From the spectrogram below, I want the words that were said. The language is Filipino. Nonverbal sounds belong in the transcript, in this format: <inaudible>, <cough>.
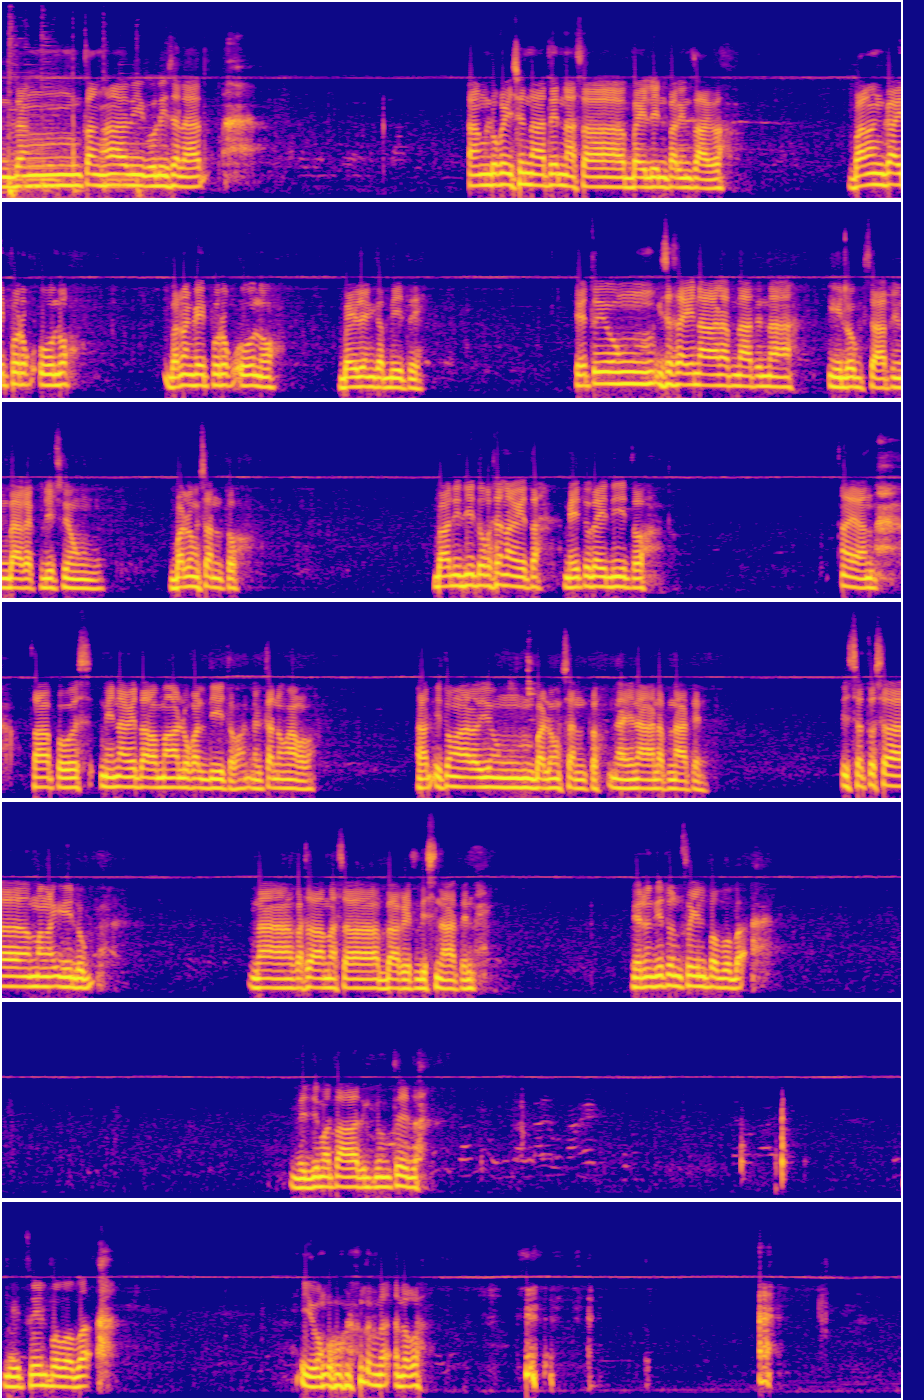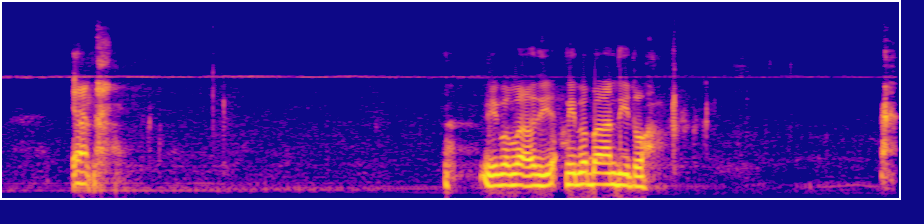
Magandang tanghali uli sa lahat. Ang location natin nasa Bailin pa rin tayo. Barangay Purok 1. Barangay Purok 1, Bailin, Cavite. Ito yung isa sa hinahanap natin na ilog sa ating bucket list yung Balong Santo. Bali dito ko siya nakita. May tulay dito. Ayan. Tapos may nakita ako mga lokal dito. Nagtanong ako. At itong araw yung Balong Santo na hinahanap natin. Isa to sa mga ilog na kasama sa bucket list natin. Meron dito trail pababa. Medyo matarik yung trail. ah. May trail pababa. Iwan ko muna itong na, ano ko. Yan. May baba, may babaan dito.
